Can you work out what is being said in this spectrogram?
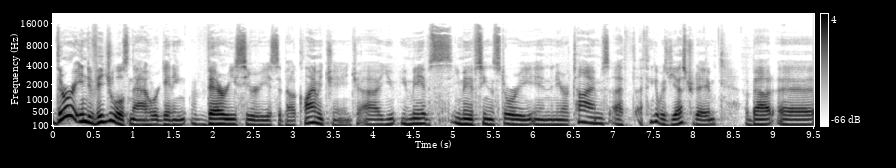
there are individuals now who are getting very serious about climate change. Uh, you, you, may have you may have seen the story in the New York Times. I, th- I think it was yesterday about uh,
